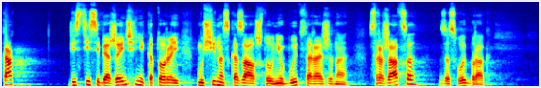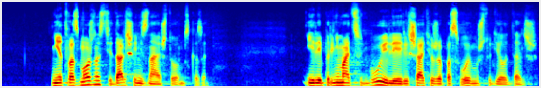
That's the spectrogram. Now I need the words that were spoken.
Как вести себя женщине, которой мужчина сказал, что у него будет вторая жена, сражаться за свой брак? Нет возможности, дальше не знаю, что вам сказать. Или принимать судьбу, или решать уже по-своему, что делать дальше.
